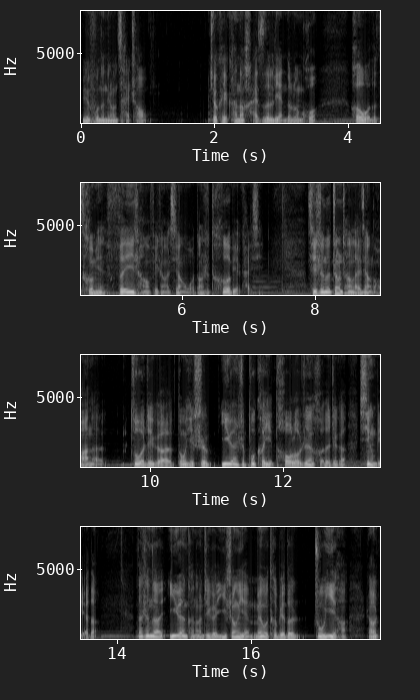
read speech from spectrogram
孕妇的那种彩超，就可以看到孩子的脸的轮廓。和我的侧面非常非常像，我当时特别开心。其实呢，正常来讲的话呢，做这个东西是医院是不可以透露任何的这个性别的。但是呢，医院可能这个医生也没有特别的注意哈。然后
